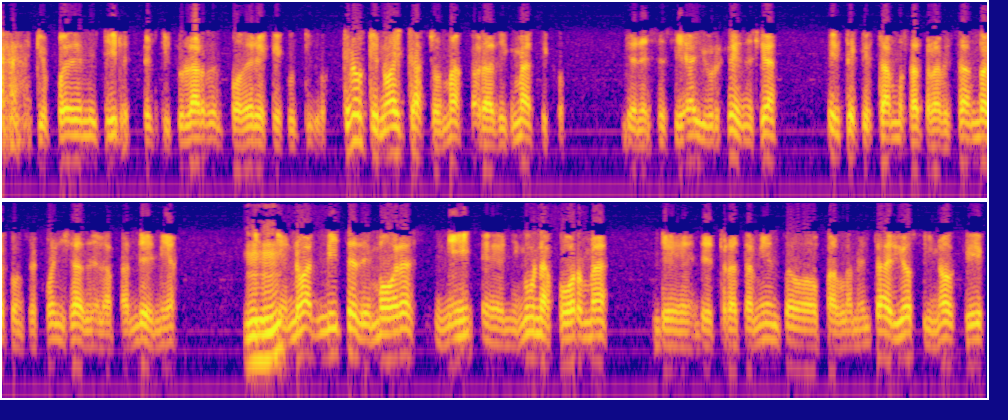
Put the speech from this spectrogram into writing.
que puede emitir el titular del Poder Ejecutivo. Creo que no hay caso más paradigmático de necesidad y urgencia este que estamos atravesando a consecuencia de la pandemia y que no admite demoras ni eh, ninguna forma de tratamiento parlamentario, sino que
